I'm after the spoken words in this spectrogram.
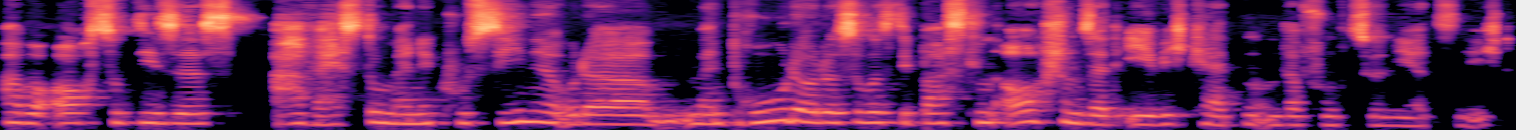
aber auch so dieses, ah, weißt du, meine Cousine oder mein Bruder oder sowas, die basteln auch schon seit Ewigkeiten und da funktioniert es nicht.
